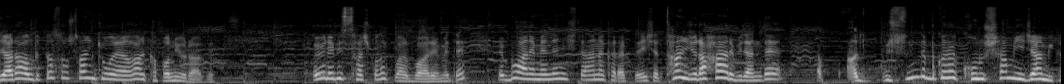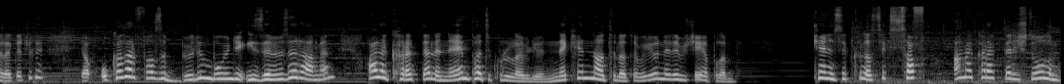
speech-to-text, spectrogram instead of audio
yara aldıktan sonra sanki o yaralar kapanıyor abi. Öyle bir saçmalık var bu animede. Ve bu animenin işte ana karakteri işte Tanjiro harbiden de üstünde bu kadar konuşamayacağım bir karakter. Çünkü ya o kadar fazla bölüm boyunca izlememize rağmen hala karakterle ne empati kurulabiliyor, ne kendini hatırlatabiliyor ne de bir şey yapılabiliyor. Kendisi klasik saf ana karakter işte oğlum.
